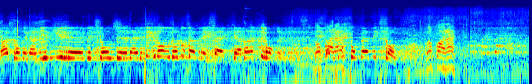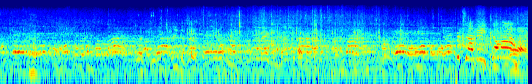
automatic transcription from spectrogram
Laatste ronde gaat hier, hier uh, met Schroot uh, bij de ingenomen door Luca Breeswijk. Laatste ronde. Wat paar, hè. Tot uh, met Schroot. Paar, zo, Nick. Kom op.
